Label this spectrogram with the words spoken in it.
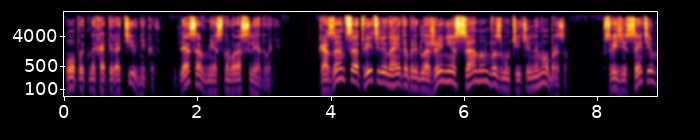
опытных оперативников для совместного расследования. Казанцы ответили на это предложение самым возмутительным образом. В связи с этим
